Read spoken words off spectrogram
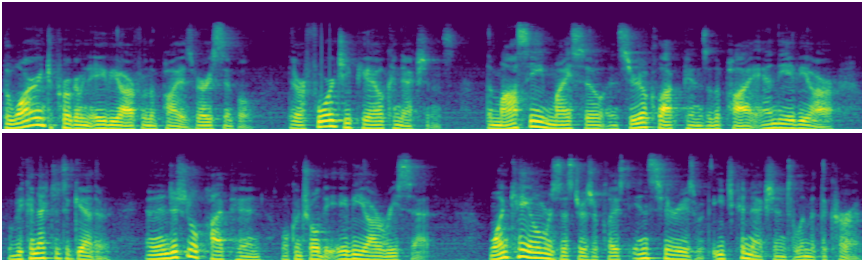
The wiring to program an AVR from the Pi is very simple. There are four GPIO connections. The MOSI, MISO, and serial clock pins of the Pi and the AVR will be connected together, and an additional Pi pin will control the AVR reset. 1K ohm resistors are placed in series with each connection to limit the current.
